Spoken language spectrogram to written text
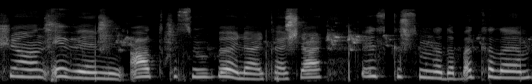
Şu an evimin alt kısmı böyle arkadaşlar. Üst kısmına da bakalım.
